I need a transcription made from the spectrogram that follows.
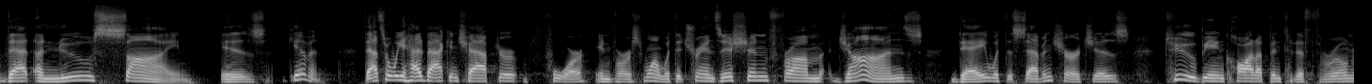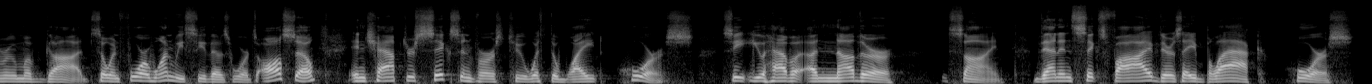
that a new sign is given. That's what we had back in chapter 4 in verse 1 with the transition from John's day with the seven churches to being caught up into the throne room of God. So in 4 1, we see those words. Also in chapter 6 and verse 2 with the white horse. See, you have a, another sign. Then in 6 5, there's a black horse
